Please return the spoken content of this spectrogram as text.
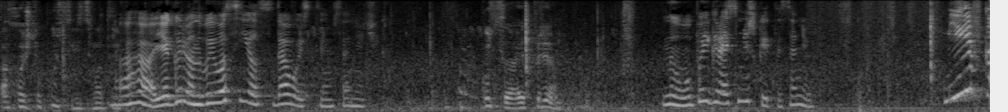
А, а хочешь Давай, следующий. Смотри. Ага, я говорю, он бы его съел с удовольствием, Санечек. Кусает прям. Ну, поиграй с Мишкой ты, Санюк. Мишка!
